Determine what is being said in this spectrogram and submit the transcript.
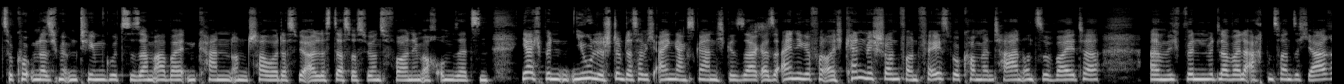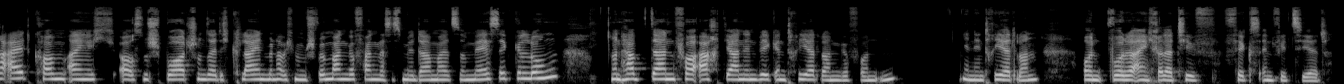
zu gucken, dass ich mit dem Team gut zusammenarbeiten kann und schaue, dass wir alles das, was wir uns vornehmen, auch umsetzen. Ja, ich bin Jule, stimmt, das habe ich eingangs gar nicht gesagt. Also einige von euch kennen mich schon von Facebook-Kommentaren und so weiter. Ähm, ich bin mittlerweile 28 Jahre alt, komme eigentlich aus dem Sport. Schon seit ich klein bin, habe ich mit dem Schwimmen angefangen. Das ist mir damals so mäßig gelungen und habe dann vor acht Jahren den Weg in Triathlon gefunden in den Triathlon und wurde eigentlich relativ fix infiziert.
